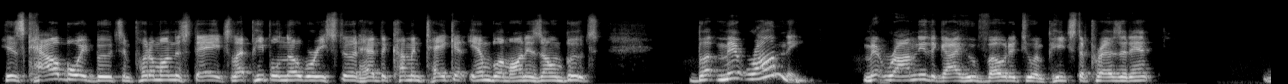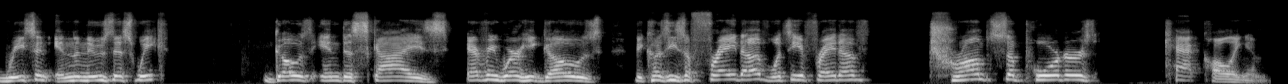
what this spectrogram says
his cowboy boots and put them on the stage, let people know where he stood, had to come and take an emblem on his own boots. But Mitt Romney, Mitt Romney, the guy who voted to impeach the president, recent in the news this week, goes in disguise everywhere he goes because he's afraid of what's he afraid of? Trump supporters catcalling him.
